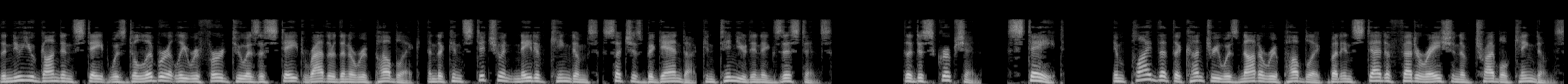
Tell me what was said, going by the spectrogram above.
the new Ugandan state was deliberately referred to as a state rather than a republic, and the constituent native kingdoms such as Buganda continued in existence. The description, "'state' implied that the country was not a republic but instead a federation of tribal kingdoms.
